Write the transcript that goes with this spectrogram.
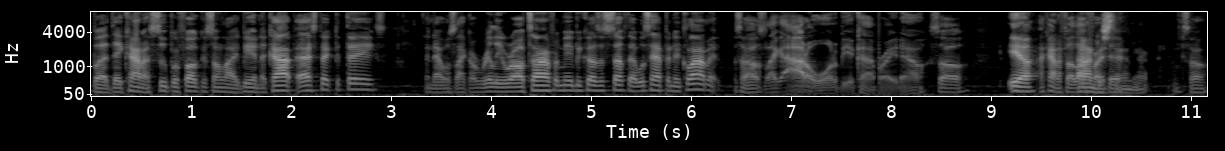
but they kind of super focus on like being the cop aspect of things and that was like a really raw time for me because of stuff that was happening in climate. So I was like, I don't want to be a cop right now. So yeah, I kind of fell off right there. That. So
